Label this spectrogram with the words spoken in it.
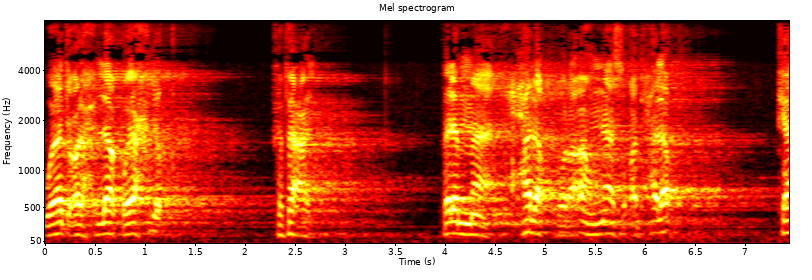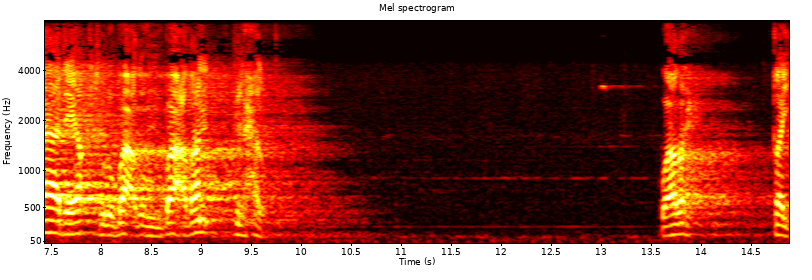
ويدعو الحلاق ويحلق ففعل. فلما حلق ورآه الناس قد حلق كاد يقتل بعضهم بعضا في الحلق. واضح؟ طيب.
